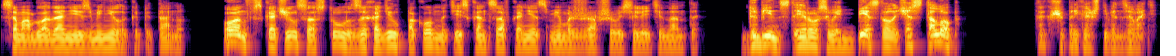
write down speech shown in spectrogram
Самообладание изменило капитану. Он вскочил со стула, заходил по комнате из конца в конец мимо сжавшегося лейтенанта. — Дубин, стаиросовый, бестолочь, остолоп! Как еще прикажешь тебя называть?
